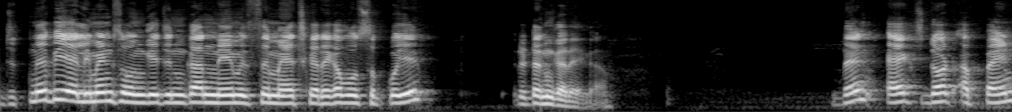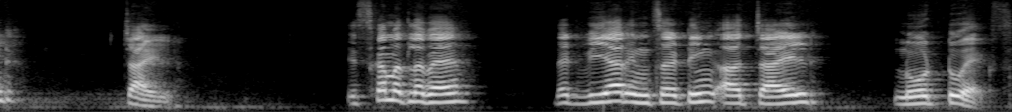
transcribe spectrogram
तो जितने भी एलिमेंट्स होंगे जिनका नेम इससे मैच करेगा, वो सबको ये रिटर्न करेगा। Then X dot append child इसका मतलब है that we are inserting a child note to X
